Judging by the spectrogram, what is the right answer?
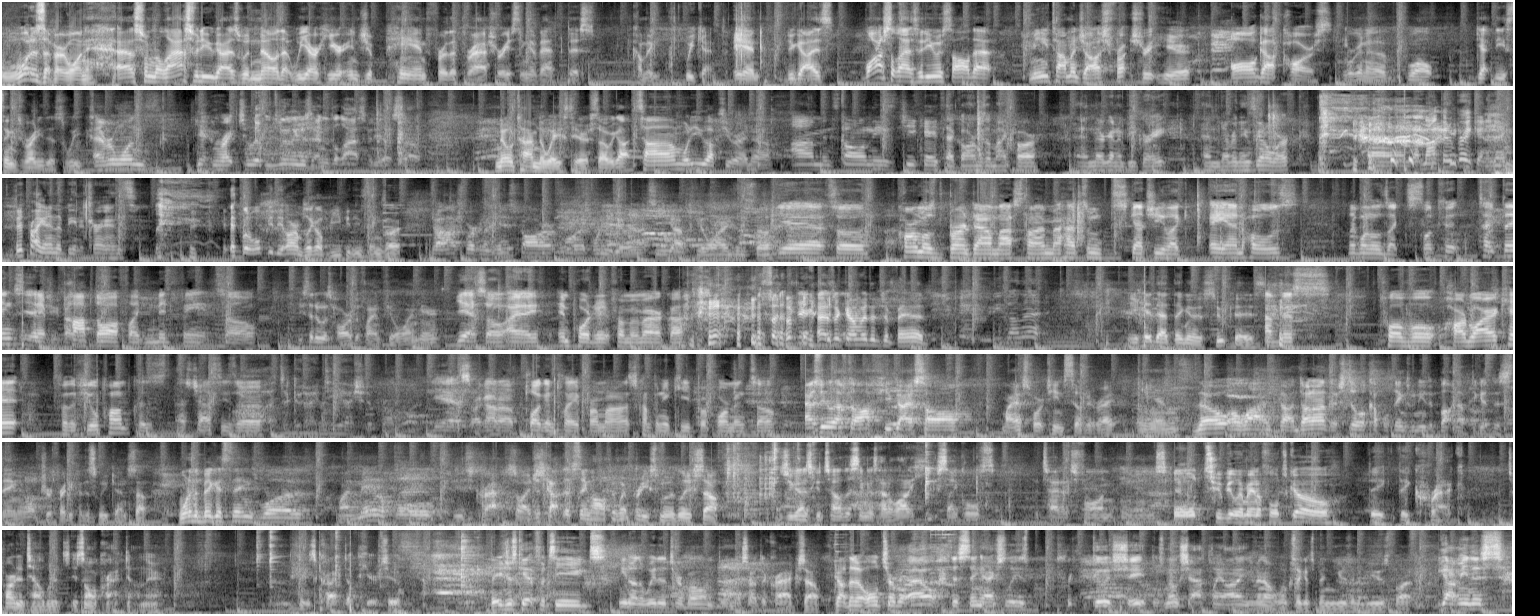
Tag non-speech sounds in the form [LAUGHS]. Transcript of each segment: What is up everyone? As from the last video you guys would know that we are here in Japan for the Thrash Racing event this coming weekend. And if you guys watched the last video you saw that me, Tom and Josh, Front Street here, all got cars. We're gonna, well, get these things ready this week. Everyone's getting right to it. We literally just ended the last video, so no time to waste here. So we got Tom, what are you up to right now? I'm installing these GK Tech arms on my car and they're gonna be great and everything's gonna work. [LAUGHS] and I'm not gonna break anything. It's probably gonna end up being a trans. [LAUGHS] but it won't be the arms, look how beefy these things are. Josh working on his car, Forrest, what are you doing? I see you got fuel lines and stuff. Yeah, so car almost burnt down last time. I had some sketchy like AN hose, like one of those like slip fit type things, Yeah, and it found popped off like mid faint. So You said it was hard to find fuel line here? yeah, so I imported it from America. [LAUGHS] so if you guys are coming to Japan. On that. You hid that thing in a suitcase. I have this 12 volt hardwire kit for the fuel pump because S chassis are. that's a good idea. I should have brought one. Yeah, so I got a plug and play from uh, this company, Keyed Performance. So As we left off, you guys saw my S14 Silvia, right? And though a lot has gotten done on it, there's still a couple things we need to button up to get this thing drift ready for this weekend. So one of the biggest things was my manifold is cracked. So I just got this thing off. It went pretty smoothly. So as you guys can tell, this thing has had a lot of heat cycles. Had its fun. And old tubular manifolds go, they, they crack. It's hard to tell, but it's, it's all cracked down there. Things cracked up here too. They just get fatigued, you know, the weight of the turbo and boom, they start to crack. So got the old turbo out. This thing actually is pretty good shape. There's no shaft play on it, even though it looks like it's been used and abused, but you got me this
